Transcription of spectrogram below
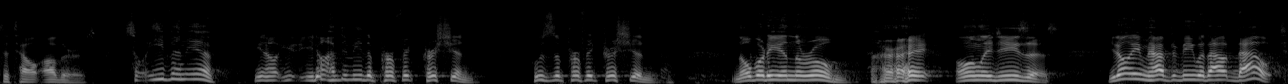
to tell others. So even if, you know, you, you don't have to be the perfect Christian. Who's the perfect Christian? Nobody in the room, all right? Only Jesus. You don't even have to be without doubt.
